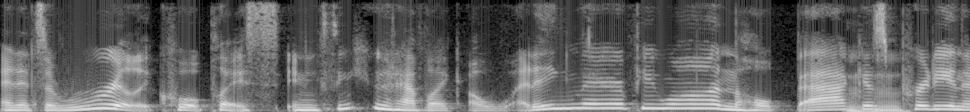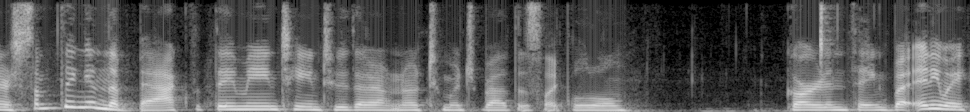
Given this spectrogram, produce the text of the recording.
And it's a really cool place. And you think you could have like a wedding there if you want. And the whole back is mm-hmm. pretty. And there's something in the back that they maintain too that I don't know too much about this like little garden thing. But anyway,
